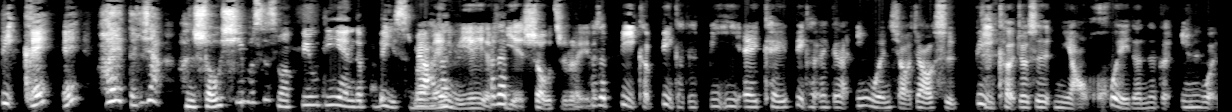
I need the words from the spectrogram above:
Beak》。哎哎，嗨，等一下，很熟悉，不是什么《Beauty and the Beast》吗？美女也野野兽之类的。它是 Beak，Beak 就是 B E A K，Beak 那个英文小教室，Beak 就是鸟喙的那个英文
